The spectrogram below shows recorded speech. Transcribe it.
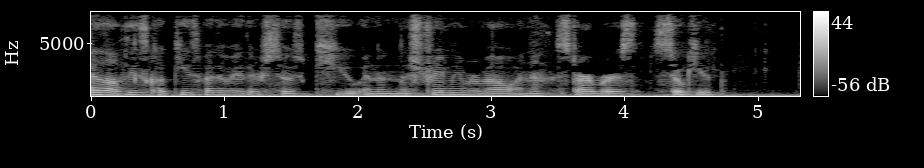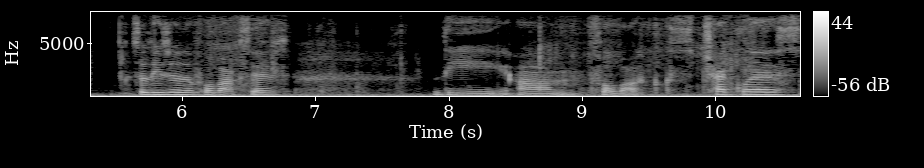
I love these cookies, by the way. They're so cute. And then the streaming remote and then the Starburst. So cute. So these are the full boxes. The um, full box checklist.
